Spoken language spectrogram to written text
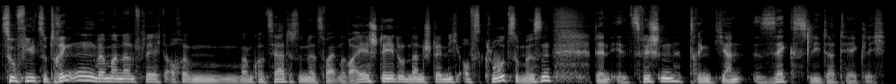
zu viel zu trinken, wenn man dann vielleicht auch im, beim Konzert ist und in der zweiten Reihe steht und dann ständig aufs Klo zu müssen. Denn inzwischen trinkt Jan sechs Liter täglich.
